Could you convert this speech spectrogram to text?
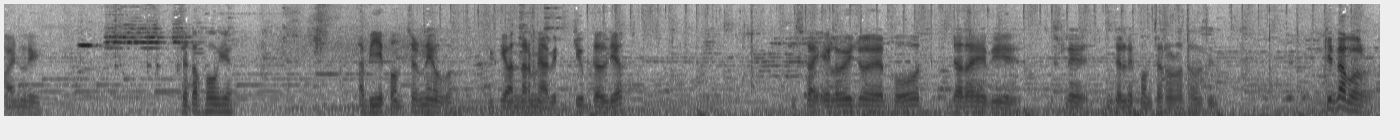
finally setup हो गया। अभी ये पंक्चर नहीं होगा क्योंकि अंदर में अभी ट्यूब डाल दिया। इसका एलोई जो है बहुत ज़्यादा हैवी है इसलिए जल्दी पंक्चर हो रहा था उस दिन। कितना बोल रहे हो?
